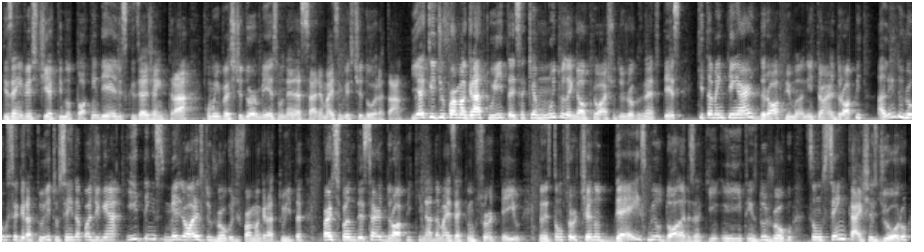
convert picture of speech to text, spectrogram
quiser investir aqui no token deles, quiser já entrar como investidor mesmo, né, nessa área mais investidora, tá? E aqui de forma gratuita, isso aqui é muito legal que eu acho dos jogos NFTs, que também tem airdrop, mano. Então airdrop, além do jogo ser gratuito, você ainda pode ganhar itens melhores do jogo de forma gratuita, participando desse airdrop, que nada mais é que um sorteio. Então eles estão sorteando 10 mil dólares aqui em itens do jogo, são 100 caixas de ouro,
